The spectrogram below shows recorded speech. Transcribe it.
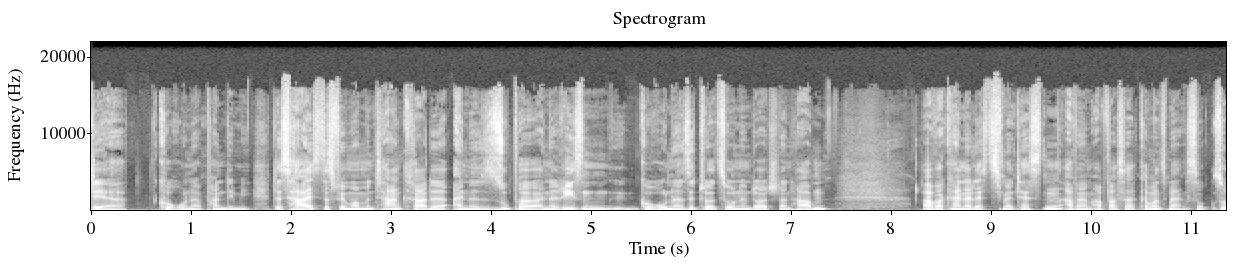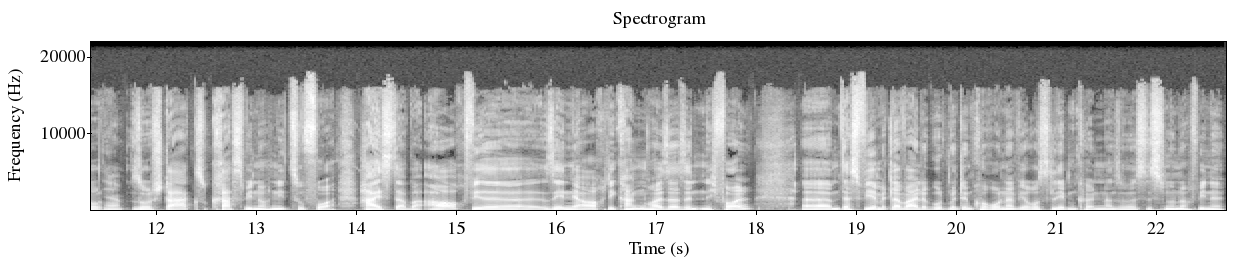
der Corona-Pandemie. Das heißt, dass wir momentan gerade eine super, eine riesen Corona-Situation in Deutschland haben. Aber keiner lässt sich mehr testen, aber im Abwasser kann man es merken. So, so, Ja. so stark, so krass wie noch nie zuvor. Heißt aber auch, wir sehen ja auch, die Krankenhäuser sind nicht voll, ähm, dass wir mittlerweile gut mit dem Coronavirus leben können. Also es ist nur noch wie eine,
